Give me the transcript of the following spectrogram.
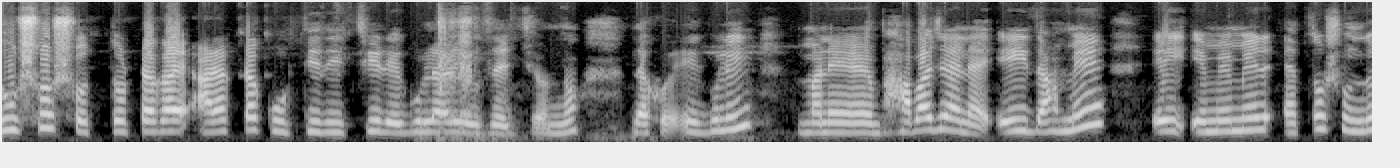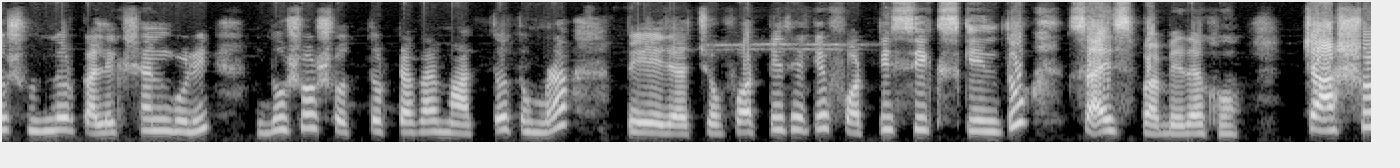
দুশো সত্তর টাকায় আর একটা কুর্তি দিচ্ছি রেগুলার ইউজের জন্য। দেখো এগুলি মানে ভাবা যায় না, এই দামে এই এম এম এর এত সুন্দর সুন্দর কালেকশনগুলি দুশো সত্তর টাকায় মাত্র তোমরা পেয়ে যাচ্ছ। ফর্টি থেকে ফর্টি সিক্স কিন্তু সাইজ পাবে, দেখো। চারশো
